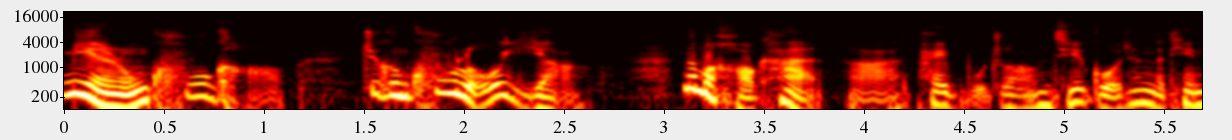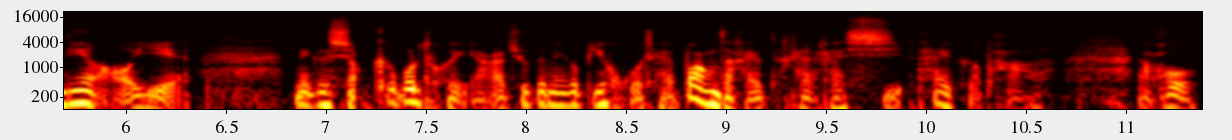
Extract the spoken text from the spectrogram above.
面容枯槁，就跟骷髅一样，那么好看啊！拍古装，结果真的天天熬夜，那个小胳膊腿啊，就跟那个比火柴棒子还还还细，太可怕了。然后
